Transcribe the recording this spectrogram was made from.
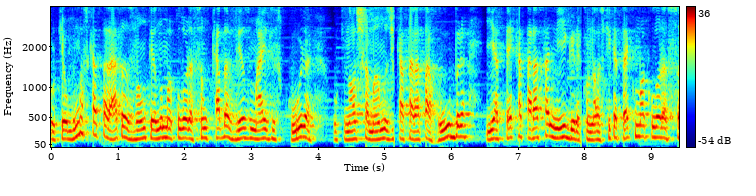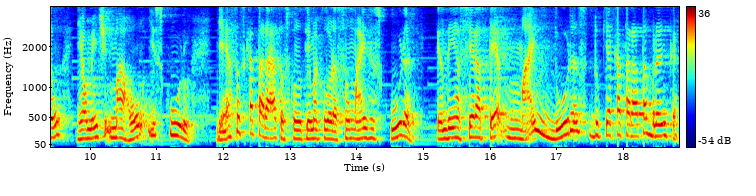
porque algumas cataratas vão tendo uma coloração cada vez mais escura, o que nós chamamos de catarata rubra e até catarata negra, quando ela fica até com uma coloração realmente marrom escuro. E essas cataratas, quando tem uma coloração mais escura, tendem a ser até mais duras do que a catarata branca.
